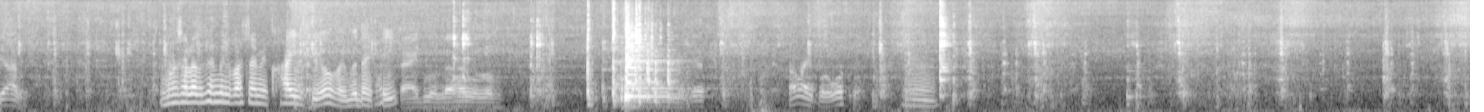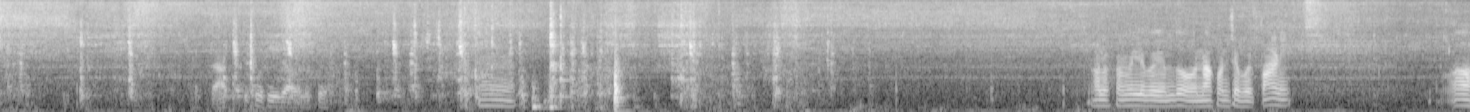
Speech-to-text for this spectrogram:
હાલ. મસાલો તો ફેમિલી પાસે અમે ખાઈ છીએ હો ભાઈ બધા ખાઈ. સાઈડનું લહણનું. ખવાય પણ ઓછો. હમ. શાક તીખું થઈ જવાનું છે. હમ. હાલો ફેમિલી ભાઈ એમ તો નાખવાનું છે ભાઈ પાણી. આહા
